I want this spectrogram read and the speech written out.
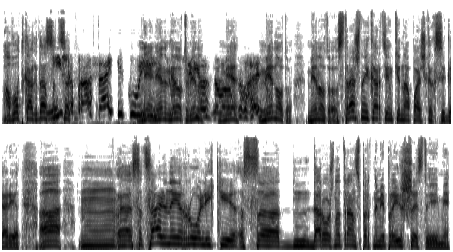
а вот когда... соци- Миша, бросайте курить. Не, мин- минуту, Вот мину- серьезно вам ми- говорю. минуту, минуту. Страшные картинки на пачках сигарет, а, м, э, социальные ролики с дорожно-транспортными происшествиями.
